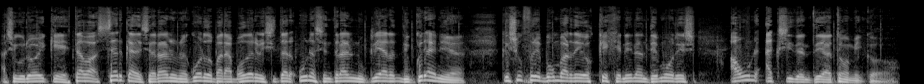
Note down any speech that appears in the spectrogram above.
aseguró hoy que estaba cerca de cerrar un acuerdo para poder visitar una central nuclear de Ucrania que sufre bombardeos que generan temores a un accidente atómico.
